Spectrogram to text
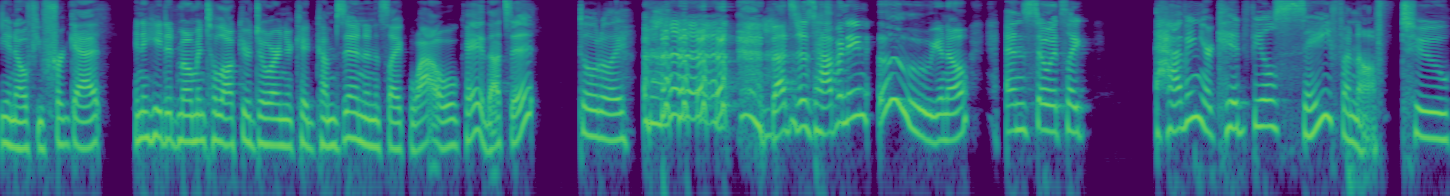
you know, if you forget in a heated moment to lock your door and your kid comes in and it's like, wow, okay, that's it. Totally. that's just happening. Ooh, you know? And so it's like having your kid feel safe enough to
